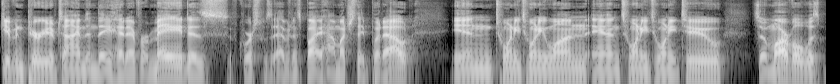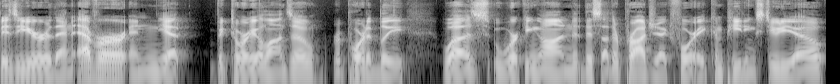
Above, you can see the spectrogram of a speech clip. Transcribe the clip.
given period of time than they had ever made, as of course was evidenced by how much they put out in 2021 and 2022. So Marvel was busier than ever, and yet Victoria Alonso reportedly was working on this other project for a competing studio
